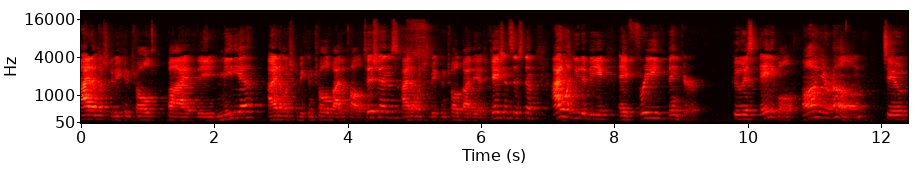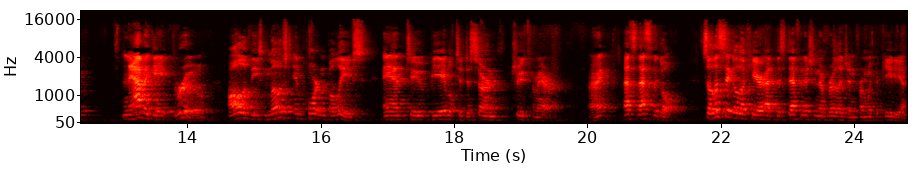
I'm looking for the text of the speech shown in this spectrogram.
I don't want you to be controlled by the media. I don't want you to be controlled by the politicians. I don't want you to be controlled by the education system. I want you to be a free thinker who is able, on your own, to navigate through all of these most important beliefs and to be able to discern truth from error. All right? That's, that's the goal. So let's take a look here at this definition of religion from Wikipedia.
